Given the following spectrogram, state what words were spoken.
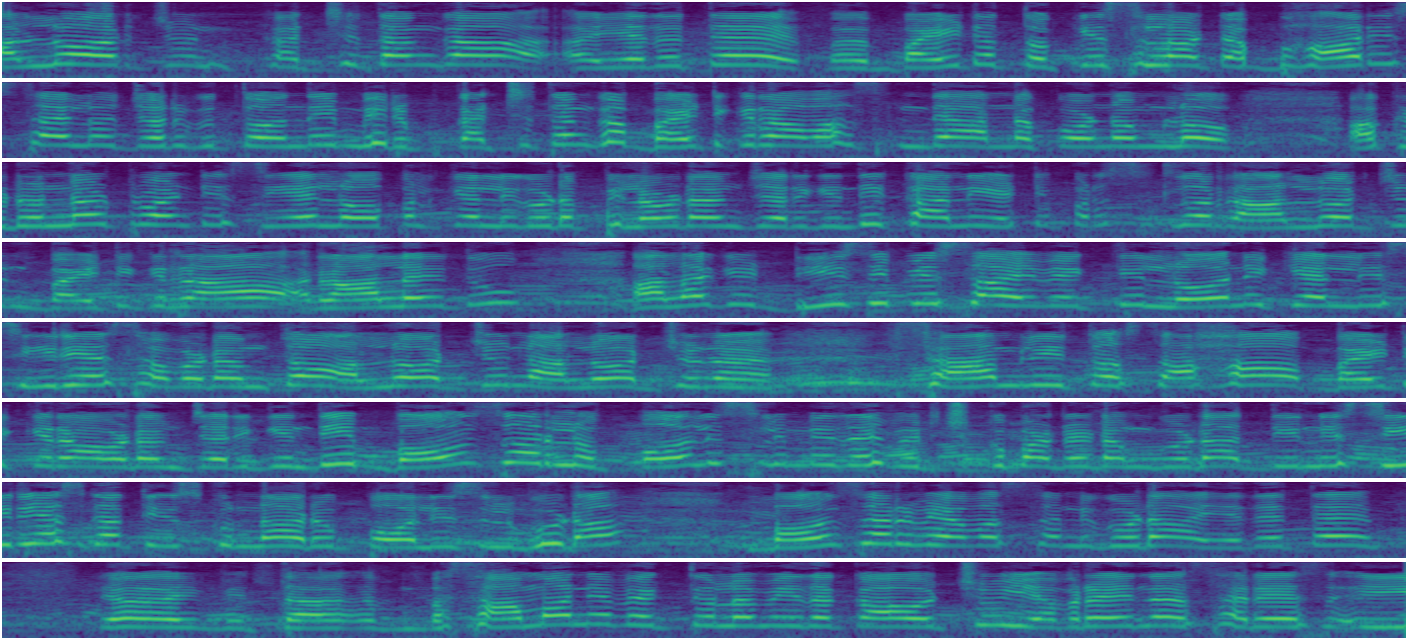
అల్లు అర్జున్ ఖచ్చితంగా ఏదైతే బయట తొక్కిసలాట భారీ స్థాయిలో జరుగుతోంది మీరు ఖచ్చితంగా బయటికి రావాల్సిందే అన్న కోణంలో అక్కడ ఉన్నటువంటి సీఏ లోపలికి వెళ్ళి కూడా పిలవడం జరిగింది. కానీ ఎట్టి పరిస్థితుల్లో అల్లు అర్జున్ బయటికి రా రాలేదు. అలాగే డీసీపీ స్థాయి వ్యక్తి లోనికి వెళ్ళి సీరియస్ అవ్వడంతో అల్లు అర్జున్ అల్లు అర్జున్ ఫ్యామిలీతో సహా బయటికి రావడం జరిగింది. బౌన్సర్లు పోలీసుల మీద విరుచుకుపడడం కూడా దీన్ని సీరియస్గా తీసుకున్నారు పోలీసులు కూడా. బౌన్సర్ వ్యవస్థను కూడా ఏదైతే సామాన్య వ్యక్తుల మీద కావచ్చు ఎవరైనా సరే ఈ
